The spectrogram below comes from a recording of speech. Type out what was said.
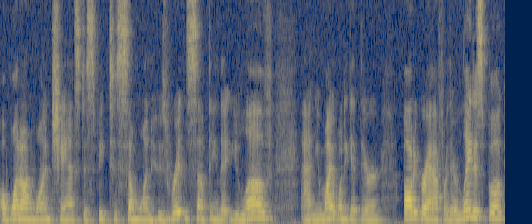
a one on one chance to speak to someone who's written something that you love and you might want to get their autograph or their latest book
